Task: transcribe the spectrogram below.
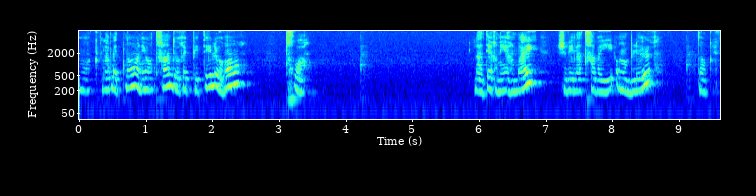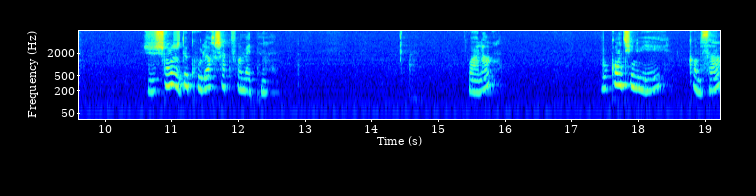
Donc là maintenant on est en train de répéter le rang 3. La dernière maille, je vais la travailler en bleu. Donc je change de couleur chaque fois maintenant. Voilà. Vous continuez comme ça.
